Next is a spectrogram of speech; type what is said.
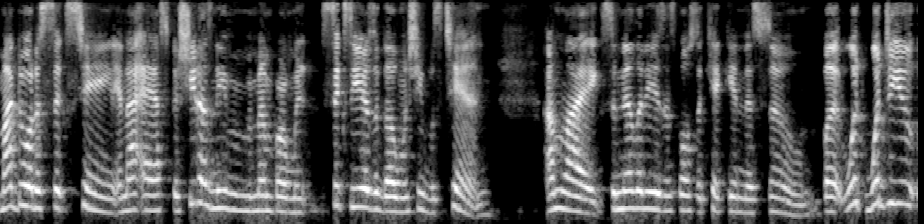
My daughter's 16, and I asked her, she doesn't even remember when six years ago when she was 10. I'm like, senility isn't supposed to kick in this soon. But what what do you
